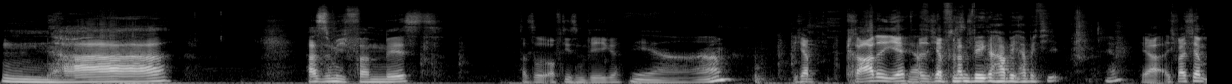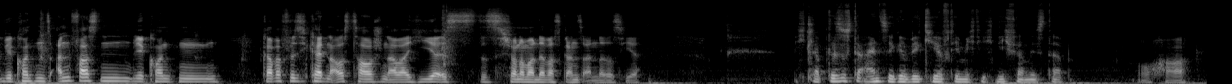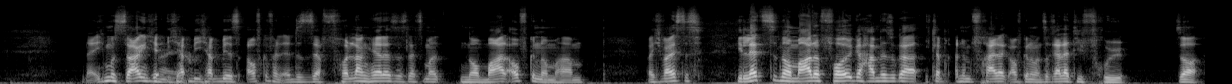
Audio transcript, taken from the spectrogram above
Na, hast du mich vermisst? Also auf diesem Wege. Ja. Gerade jetzt, ja also ich habe diesem Wege habe ich, habe ich die. Ja? Ja, ich weiß ja, wir konnten uns anfassen, wir konnten Körperflüssigkeiten austauschen, aber hier ist das ist schon nochmal was ganz anderes hier. Ich glaube, das ist der einzige Weg hier, auf dem ich dich nicht vermisst habe. Oha. Na, ich muss sagen, ich, Na ich habe hab mir das aufgefallen, das ist ja voll lang her, dass wir das letzte Mal normal aufgenommen haben. Weil ich weiß, dass die letzte normale Folge haben wir sogar, ich glaube, an einem Freitag aufgenommen, also relativ früh. So.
